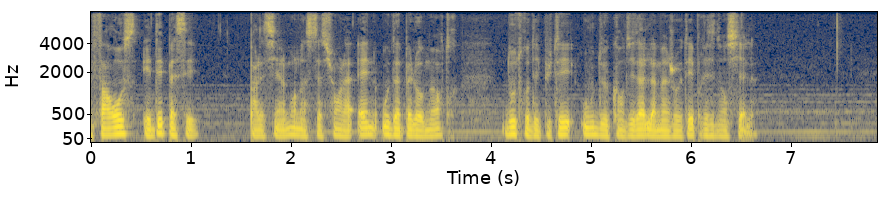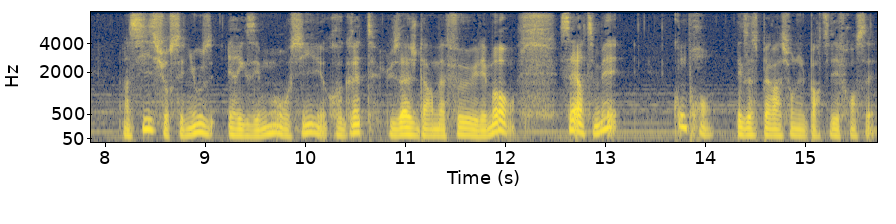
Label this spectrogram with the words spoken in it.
Pharos est dépassé par les signalements d'incitation à la haine ou d'appel au meurtre d'autres députés ou de candidats de la majorité présidentielle. Ainsi, sur CNews, Éric Zemmour aussi regrette l'usage d'armes à feu et les morts, certes, mais comprend l'exaspération d'une partie des Français.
